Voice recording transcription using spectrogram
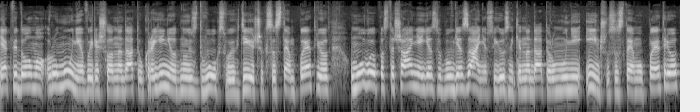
Як відомо, Румунія вирішила надати Україні одну із двох своїх діючих систем Петріот. Умовою постачання є зобов'язання союзників надати Румунії іншу систему Петріот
